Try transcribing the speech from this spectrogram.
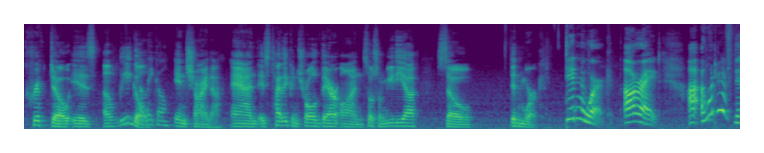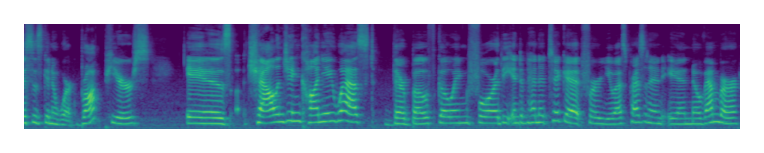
crypto is illegal, Illegal. in China and is tightly controlled there on social media, so didn't work. Didn't work. All right. Uh, I wonder if this is going to work. Brock Pierce is challenging Kanye West. They're both going for the independent ticket for U.S. president in November.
